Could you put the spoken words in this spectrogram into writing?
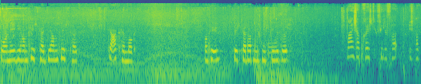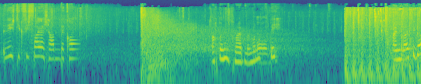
Boah, nee, die haben Fähigkeit, die haben Fähigkeit. Gar keinen Bock. Okay, Fähigkeit hat mich nicht gehittet. Nein, ich habe richtig viele Fe ich habe richtig viel Feuerschaden bekommen. Achtung, die snipen immer noch Oh, dich. 31er.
